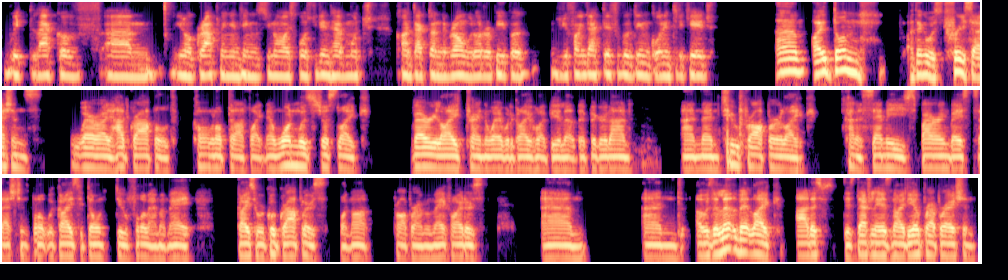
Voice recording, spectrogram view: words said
with lack of um, you know grappling and things you know i suppose you didn't have much contact on the ground with other people. Did you find that difficult in going into the cage? Um i'd done i think it was three sessions where i had grappled coming up to that fight. Now one was just like very light training away with a guy who i'd be a little bit bigger than. And then two proper like kind of semi sparring based sessions but with guys who don't do full mma guys who are good grapplers but not proper MMA fighters. Um, and I was a little bit like, ah, this this definitely is an ideal preparation.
